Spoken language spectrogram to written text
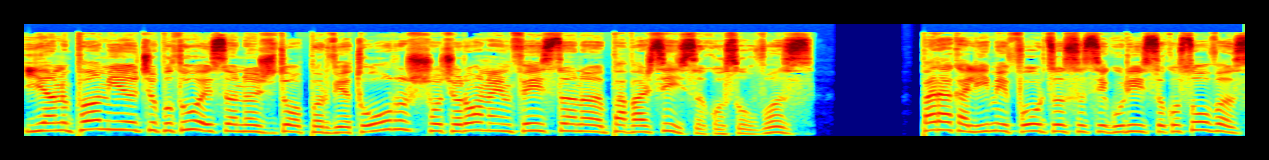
Janë pamje që pothuajse në çdo përvjetor shoqëronin festën e Pavarësisë së Kosovës. Parakalimi i Forcës së Sigurisë së Kosovës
